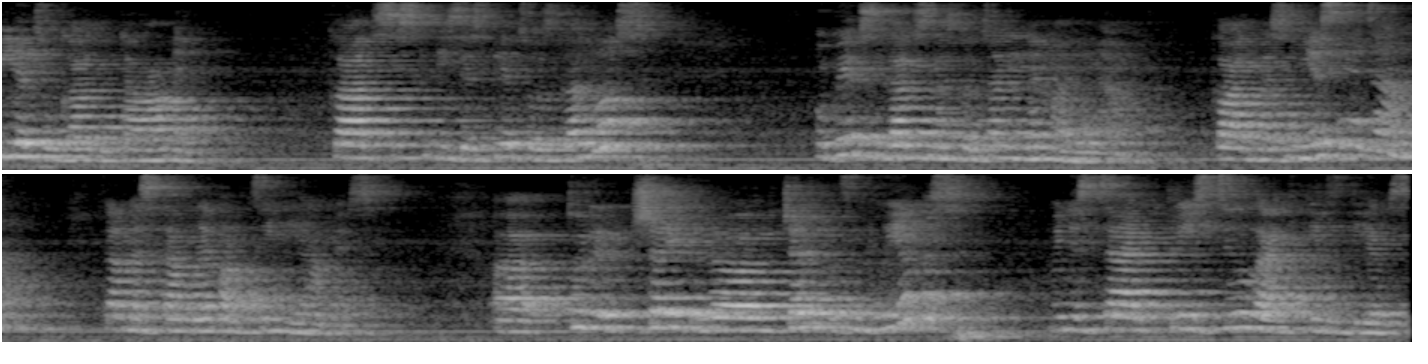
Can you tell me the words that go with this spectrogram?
piecu gadu tāmi. Kā tas izskatīsies piecos gados, un piecus gadus mēs to cenu nemainījām. Kādu mēs viņu iesniedzām, kā mēs tām liepām cīnījāmies. Uh, tur ir šeit ir uh, 14 liepas, viņas cēra trīs cilvēki trīs dienas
